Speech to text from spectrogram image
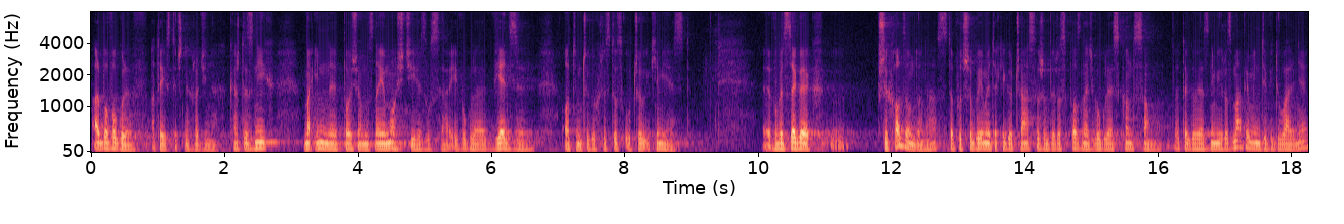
albo w ogóle w ateistycznych rodzinach. Każdy z nich ma inny poziom znajomości Jezusa i w ogóle wiedzy o tym, czego Chrystus uczył i kim jest. Wobec tego, jak przychodzą do nas, to potrzebujemy takiego czasu, żeby rozpoznać w ogóle skąd są. Dlatego ja z nimi rozmawiam indywidualnie,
